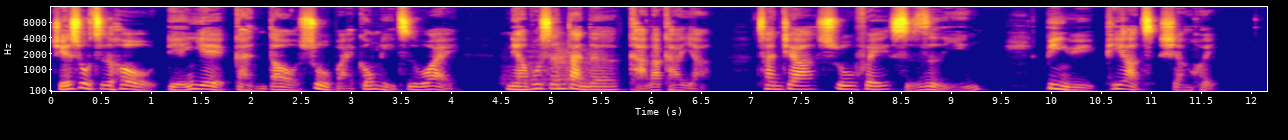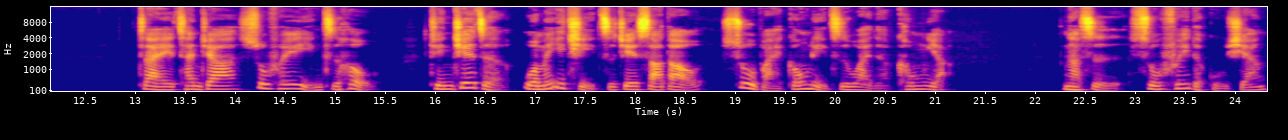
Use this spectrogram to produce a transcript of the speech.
结束之后连夜赶到数百公里之外、鸟不生蛋的卡拉卡亚参加苏菲十日营，并与皮亚兹相会。在参加苏菲营之后，紧接着我们一起直接杀到数百公里之外的空亚。那是苏菲的故乡，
